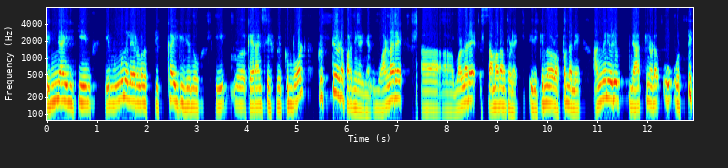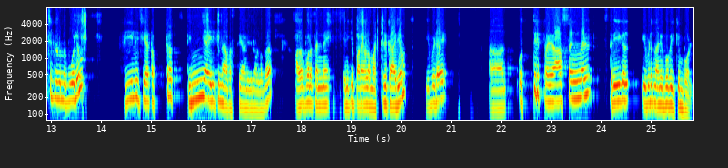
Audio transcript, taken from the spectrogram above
തിന്നായിരിക്കുകയും ഈ മൂന്ന് ലെയർ ഉള്ളത് തിക്കായിരിക്കുകയും ചെയ്യുന്നു. ഈ കെയർ സേഫ് വെക്കുമ്പോൾ കൃത്യതയോടെ പറഞ്ഞു കഴിഞ്ഞാൽ വളരെ വളരെ സമാധാനത്തോടെ ഇരിക്കുന്നതോടൊപ്പം തന്നെ അങ്ങനെ ഒരു നാപ്കിനോടെ ഒട്ടിച്ചിട്ടുണ്ടെന്ന് പോലും ഫീൽ ചെയ്യാത്ത അത്ര തിന്നായിരിക്കുന്ന അവസ്ഥയാണ് ഇതിനുള്ളത് അതുപോലെ തന്നെ എനിക്ക് പറയാനുള്ള മറ്റൊരു കാര്യം ഇവിടെ ഒത്തിരി പ്രയാസങ്ങൾ സ്ത്രീകൾ ഇവിടുന്ന് അനുഭവിക്കുമ്പോൾ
